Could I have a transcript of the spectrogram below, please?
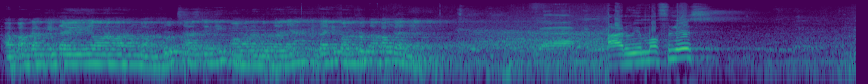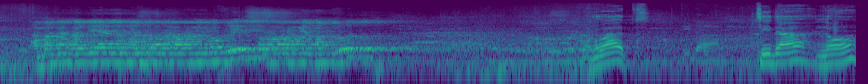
Apakah kita ini orang-orang bangkrut saat ini? Mau mana bertanya, kita ini bangkrut apa enggak nih? Are we muflis? Apakah kalian termasuk orang-orang yang muflis, orang-orang yang bangkrut? What? Tida? No?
